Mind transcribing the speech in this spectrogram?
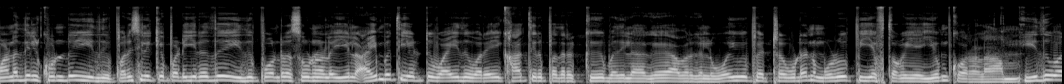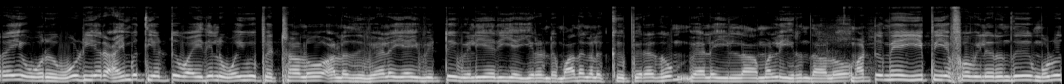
மனதில் கொண்டு இது பரிசீலிக்கப்படுகிறது. இது போன்ற சூழ்நிலையில் ஐம்பத்தி எட்டு வயது வரை காத்திருப்பதற்கு பதிலாக அவர்கள் ஓய்வு பெற்றவுடன் முழு பிஎஃப் தொகையையும் கோரலாம். இதுவரை ஒரு ஊழியர் ஐம்பத்தி எட்டு வயதில் ஓய்வு பெற்றாலோ அல்லது வேலையை விட்டு வெளியேறிய இரண்டு மாதங்களுக்கு பிறகும் வேலை இல்லாமல் இருந்தாலோ மட்டுமே இபிஎஃப்ஓவிலிருந்து முழு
